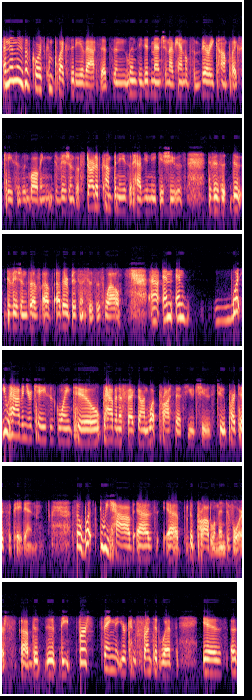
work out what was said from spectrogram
And then there's, of course, complexity of assets. And Linzi did mention I've handled some very complex cases involving divisions of startup companies that have unique issues, divis- divisions of, of other businesses as well. Uh, and, and what you have in your case is going to have an effect on what process you choose to participate in. So, what do we have as uh, the problem in divorce? Uh, the, the, the first thing that you're confronted with is a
